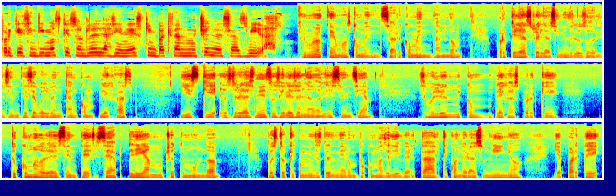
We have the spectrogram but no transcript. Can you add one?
porque sentimos que son relaciones que impactan mucho en nuestras vidas. Primero queremos comenzar comentando por qué las relaciones de los adolescentes se vuelven tan complejas. Y es que las relaciones sociales en la adolescencia se vuelven muy complejas porque tú como adolescente se aplica mucho a tu mundo, puesto que comienzas a tener un poco más de libertad que cuando eras un niño. Y aparte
